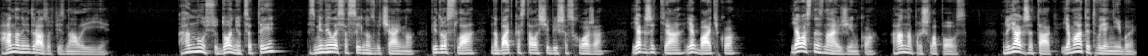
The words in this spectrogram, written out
Ганна не відразу впізнала її. Ганнусю, доню, це ти? Змінилася сильно, звичайно, підросла, на батька стала ще більше схожа. Як життя, як батько? Я вас не знаю, жінко. Ганна пройшла повз. Ну як же так? Я мати твоя ніби.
